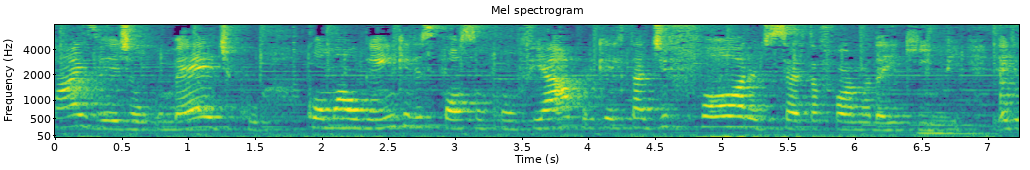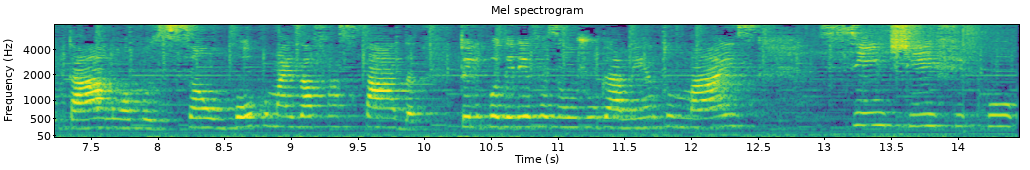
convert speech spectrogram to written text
pais vejam o médico como alguém que eles possam confiar, porque ele está de fora, de certa forma, da equipe. Ele está numa posição um pouco mais afastada, então ele poderia fazer um julgamento mais científico,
